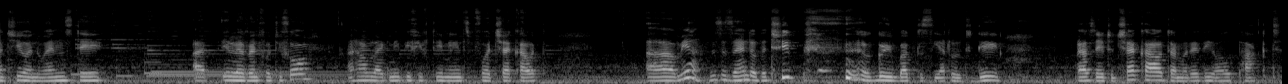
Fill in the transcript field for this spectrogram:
at you on Wednesday at 11.44. I have like maybe 15 minutes before checkout. Um, yeah, this is the end of the trip. Going back to Seattle today. I just need to check out. I'm already all packed.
